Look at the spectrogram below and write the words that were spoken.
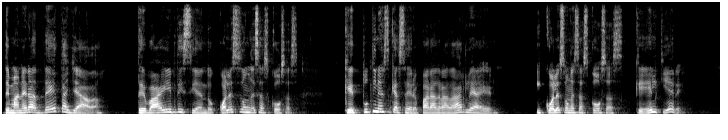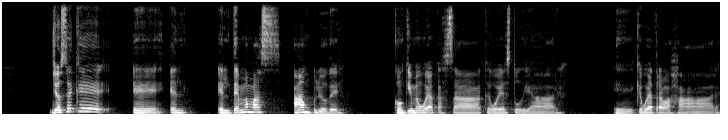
de manera detallada, te va a ir diciendo cuáles son esas cosas que tú tienes que hacer para agradarle a Él y cuáles son esas cosas que Él quiere. Yo sé que eh, el, el tema más amplio de con quién me voy a casar, qué voy a estudiar, eh, qué voy a trabajar, o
